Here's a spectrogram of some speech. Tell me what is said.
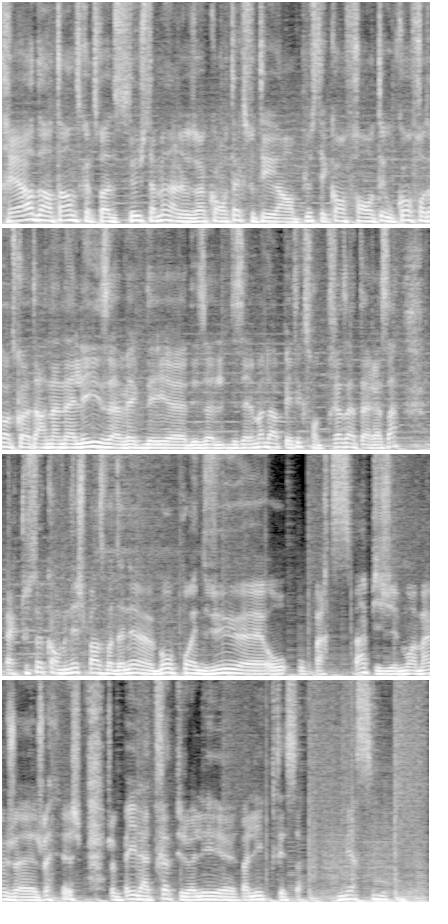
Très hâte d'entendre ce que tu vas discuter justement dans un contexte où tu es en plus confronté ou confronté en tout cas en analyse avec des, euh, des, éléments d'APT qui sont très intéressants. Fait que tout ça combiné, je pense, va donner un beau point de vue euh, aux, participants. Puis moi-même, je, je, vais me payer la traite puis aller, euh, je vais aller écouter ça. Merci beaucoup.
